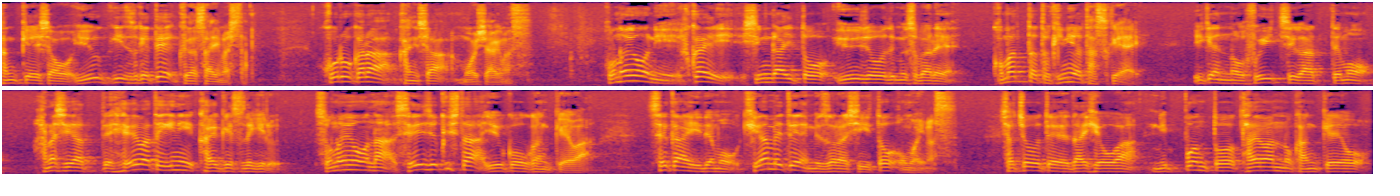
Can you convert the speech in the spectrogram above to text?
関係者を勇気づけてくださいました。心から感謝申し上げます。このように深い信頼と友情で結ばれ困った時には助け合い意見の不一致があっても話し合って平和的に解決できるそのような成熟した友好関係は世界でも極めて珍しいと思います。社長邸代表は日本と台湾の関係を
